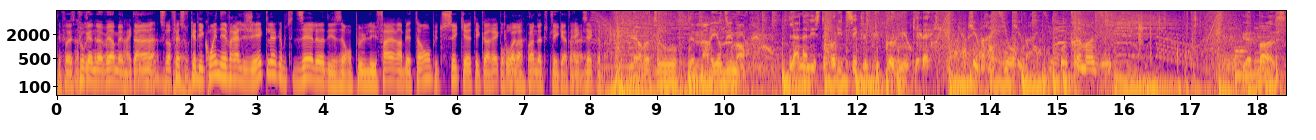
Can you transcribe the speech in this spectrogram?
il faudrait tout fait- rénover en même temps. Tu leur fais, sauf que des coins névralgiques, là, comme tu disais, là, des, on peut les faire en béton, puis tu sais que tu es correct Pour, pour. pas euh, le reprendre à toutes les quatre heures. Exactement. Le retour de Mario Dumont, l'analyste politique le plus connu au Québec. Cube Radio. Autrement dit. Le buzz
